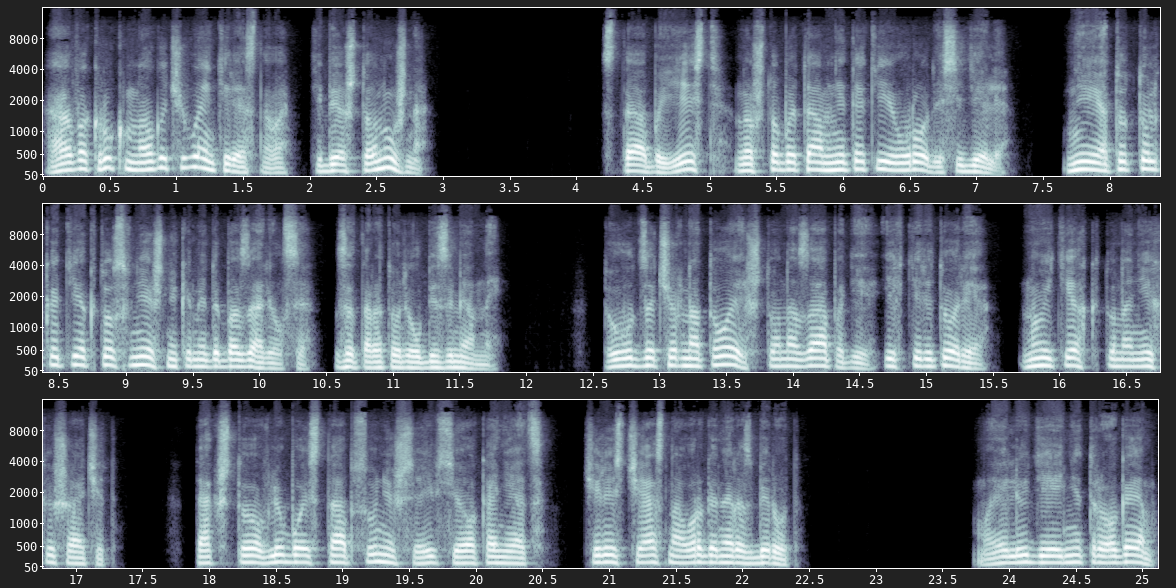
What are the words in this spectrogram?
а вокруг много чего интересного. Тебе что нужно? Стабы есть, но чтобы там не такие уроды сидели. Нет, тут только те, кто с внешниками добазарился, затараторил безымянный. Тут за чернотой, что на западе, их территория, ну и тех, кто на них и шачет. Так что в любой стаб сунешься и все, конец. Через час на органы разберут. Мы людей не трогаем,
